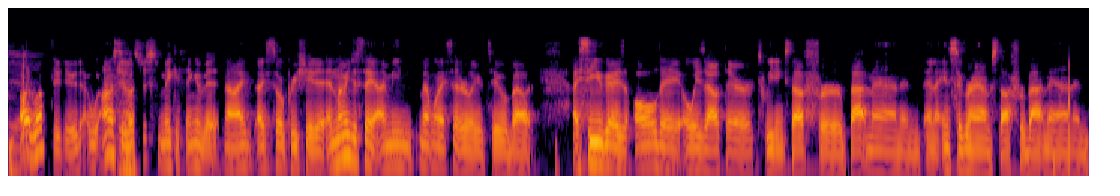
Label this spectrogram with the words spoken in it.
what? Oh, I'd love to, dude. Uh, honestly, Yeah. let's just make a thing of it. No, I, I so appreciate it. And let me just say, I mean, meant what I said earlier too about I see you guys all day, always out there tweeting stuff for Batman and, and Instagram stuff for Batman and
